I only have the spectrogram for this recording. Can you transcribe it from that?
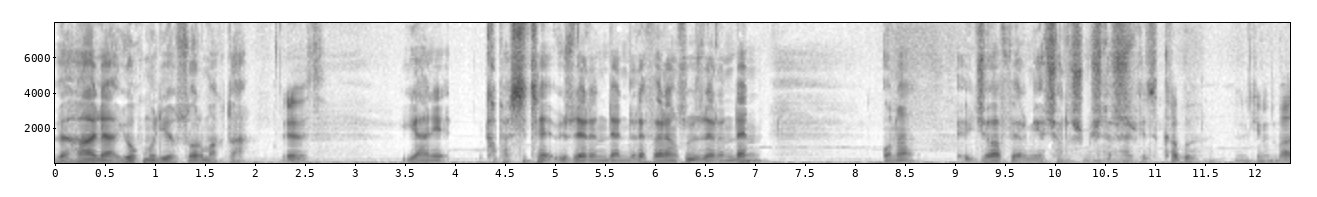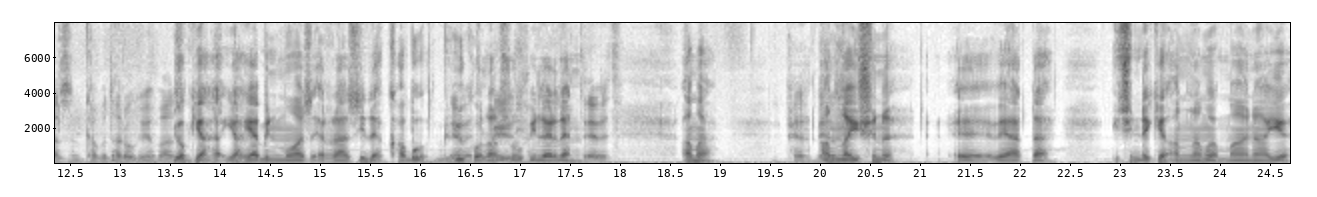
Ve hala yok mu diye sormakta. Evet. Yani kapasite üzerinden, referansı üzerinden ona e, cevap vermeye çalışmıştır. Herkes kabı. Kim bazının kabı dar oluyor. Bazı Yok Yah- Yahya bin Muaz Errazi de kabı büyük Evet, olan büyük. sufilerden. Evet. Ama biraz- anlayışını e, veyahut da içindeki anlamı, manayı,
